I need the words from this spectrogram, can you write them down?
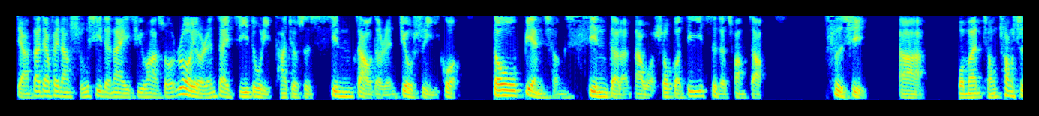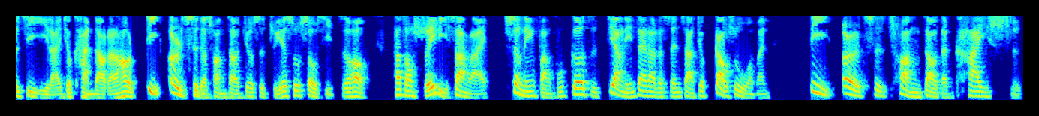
讲大家非常熟悉的那一句话说：“若有人在基督里，他就是新造的人，旧事已过，都变成新的了。”那我说过，第一次的创造次序啊，我们从创世纪以来就看到了。然后第二次的创造就是主耶稣受洗之后，他从水里上来，圣灵仿佛鸽子降临在他的身上，就告诉我们，第二次创造的开始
